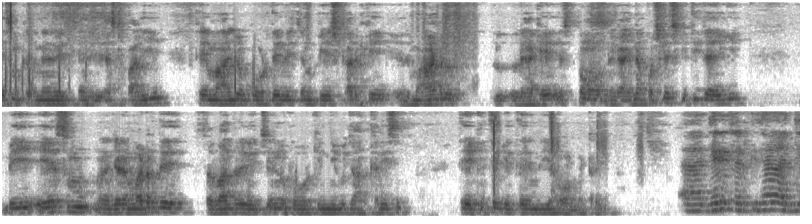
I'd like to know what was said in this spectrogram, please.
ਇਸ ਮੁਕੱਦਮੇ ਦੇ ਵਿੱਚ ਅਰੈਸਟ ਪਾ ਲਈਏ ਤੇ ਮਾਨਜੋ ਕੋਰਟ ਦੇ ਵਿੱਚ ਪੇਸ਼ ਕਰਕੇ ਰਿਮਾਂਡ ਲੈ ਕੇ ਇਸ ਤੋਂ ਨਿਗਾਹੀ ਨਾਲ ਪੁੱਛਗਿੱਛ ਕੀਤੀ ਜਾਏਗੀ ਵੀ ਇਸ ਜਿਹੜਾ ਮਰਡਰ ਦੇ ਸਬੰਧ ਦੇ ਵਿੱਚ ਇਹਨੂੰ ਹੋਰ ਕਿੰਨੀ ਕੁ ਜਾਣਕਾਰੀ ਸੀ ਤੇ ਕਿੱਥੇ ਕਿੱਥੇ ਇਹਦੀ ਹੋਰ ਮੈਟਰ ਜਿਹੜੀ ਲੜਕੀ ਸਾਹਿਬ ਅੱਜ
